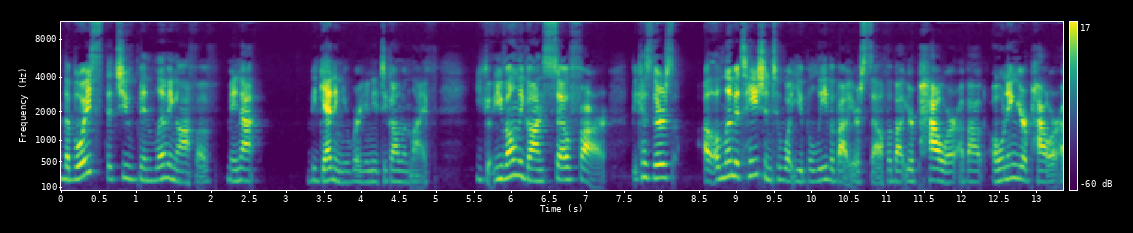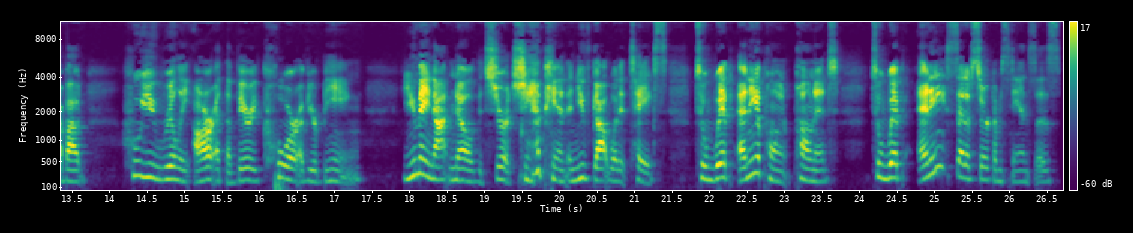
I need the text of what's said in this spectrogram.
The voice that you've been living off of may not be getting you where you need to go in life. You, you've only gone so far because there's a limitation to what you believe about yourself, about your power, about owning your power, about who you really are at the very core of your being. You may not know that you're a champion and you've got what it takes to whip any opponent, to whip any set of circumstances,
